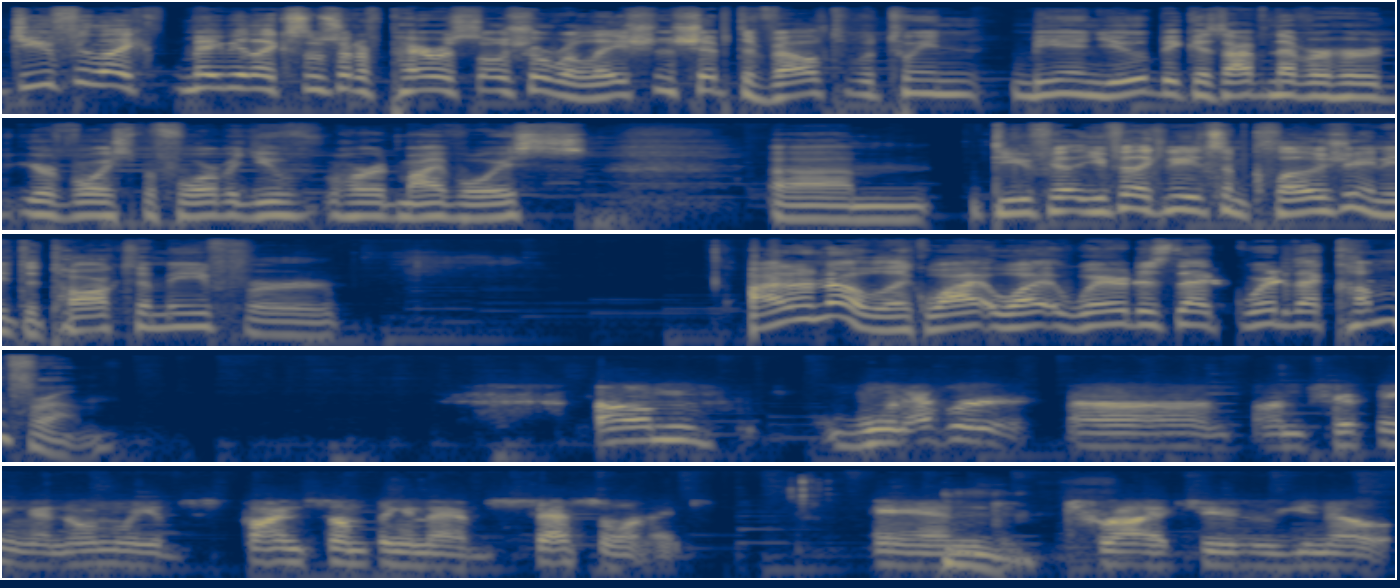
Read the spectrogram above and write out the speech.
do you feel like maybe like some sort of parasocial relationship developed between me and you? Because I've never heard your voice before, but you've heard my voice. Um, do you feel you feel like you need some closure? You need to talk to me for. I don't know. Like, why? Why? Where does that? Where did that come from? Um, whenever uh, I'm tripping, I normally find something and I obsess on it, and try to, you know,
